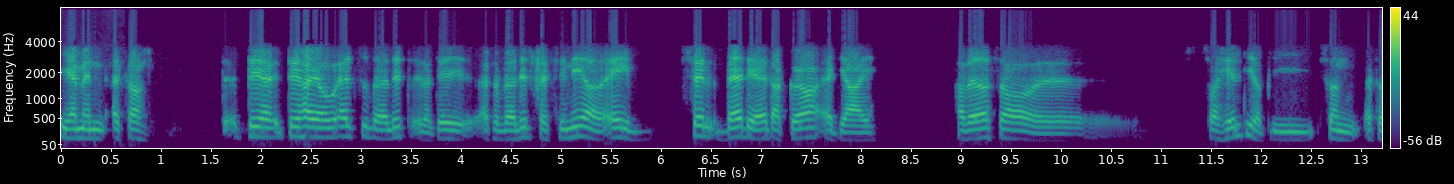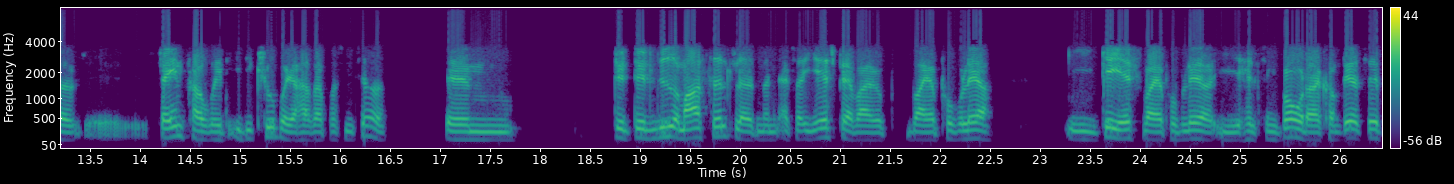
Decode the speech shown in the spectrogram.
Jamen, altså, det, det har jeg jo altid været lidt, eller det, altså været lidt fascineret af selv, hvad det er, der gør, at jeg har været så, øh, så heldig at blive sådan, altså, øh, fanfavorit i de klubber, jeg har repræsenteret. Øhm, det, det lyder meget selvgladt, men altså i Esbjerg var jeg, var jeg populær. I GF var jeg populær. I Helsingborg, da jeg kom dertil,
